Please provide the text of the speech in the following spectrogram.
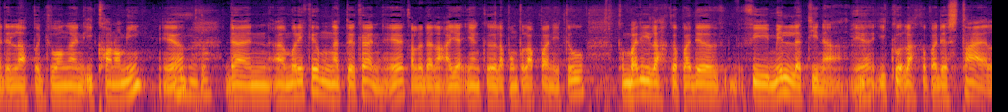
adalah perjuangan ekonomi ya. Dan uh, mereka mengatakan ya kalau dalam ayat yang ke-88 itu kembalilah kepada fi millatina ya ikutlah kepada style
